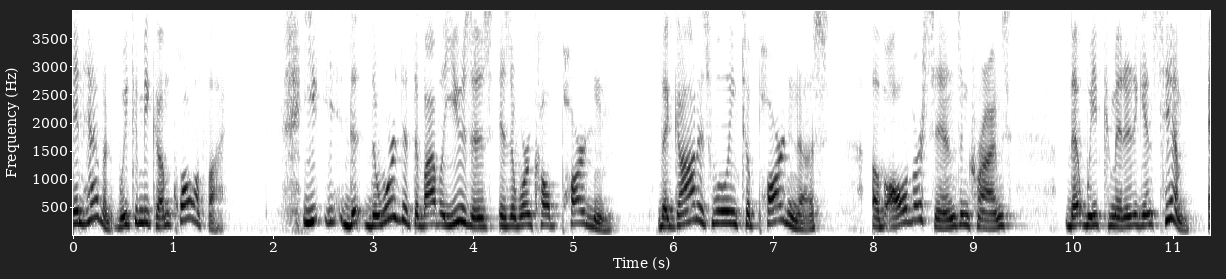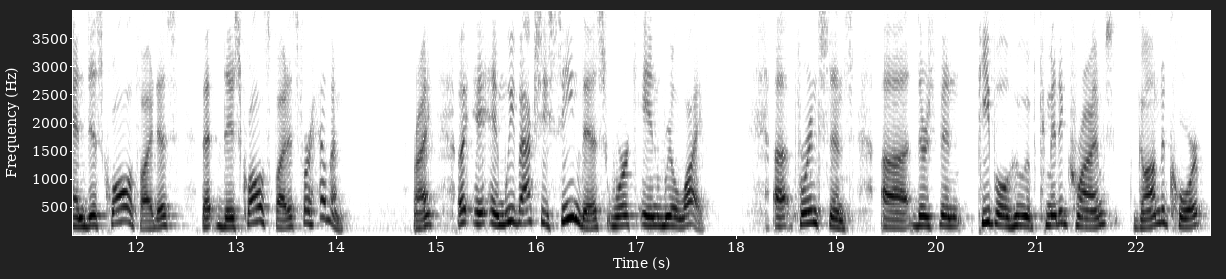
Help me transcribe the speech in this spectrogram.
in heaven. We can become qualified. You, the, the word that the Bible uses is a word called pardon. That God is willing to pardon us of all of our sins and crimes that we've committed against Him and disqualified us, that disqualified us for heaven. Right? And we've actually seen this work in real life. Uh, for instance, uh, there's been people who have committed crimes, gone to court,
